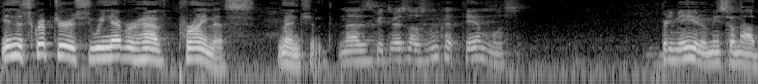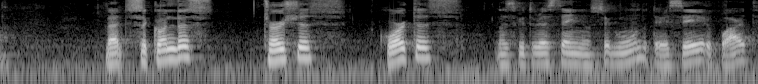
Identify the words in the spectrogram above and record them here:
In the scriptures, we never have primus mentioned. Nas escrituras nós nunca temos primeiro mencionado. That's secundus, tertius, quartus. Nas escrituras tem o segundo, terceiro, quarto.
